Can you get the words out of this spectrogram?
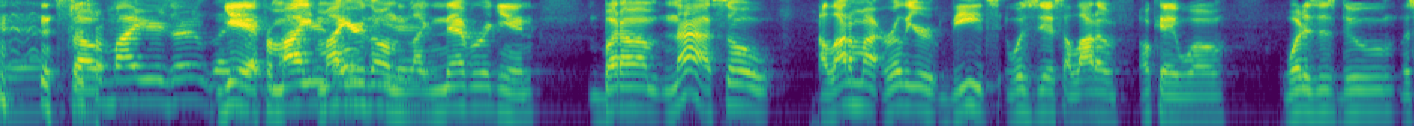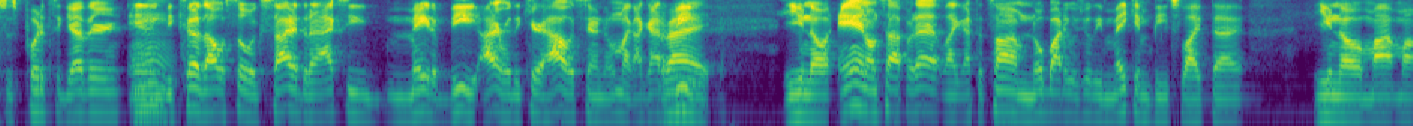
Just so from my ears, early, like, yeah, like from my my ears only, yeah. like never again. But um, nah. So a lot of my earlier beats was just a lot of okay, well, what does this do? Let's just put it together. And Mm. because I was so excited that I actually made a beat, I didn't really care how it sounded. I'm like, I got a Right. beat you know and on top of that like at the time nobody was really making beats like that you know my my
